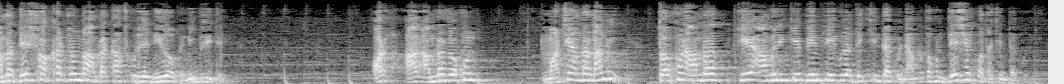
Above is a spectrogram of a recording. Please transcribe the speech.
আমরা দেশ রক্ষার জন্য আমরা কাজ করে যাই নীরবে, নিভৃতে। আর আমরা যখন মাঠে আমরা নামি তখন আমরা কে আওয়ামী কে বিএনপি, এগুলো চিন্তা করি না। আমরা তখন দেশের কথা চিন্তা করি।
